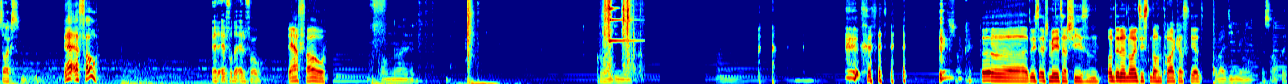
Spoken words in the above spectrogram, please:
Sag's. RRV. RF oder RV? RV. Oh nein. Ronaldinho. Okay. Äh, durchs Elfmeterschießen. Und in der 90. noch ein Tor kassiert. Ronaldinho ist auch weg.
